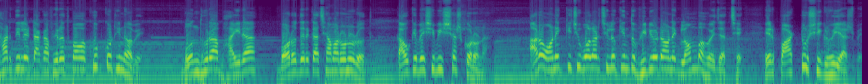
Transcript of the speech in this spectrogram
ধার দিলে টাকা ফেরত পাওয়া খুব কঠিন হবে। বন্ধুরা, ভাইরা, বড়দের কাছে আমার অনুরোধ, কাউকে বেশি বিশ্বাস করো না। আরও অনেক কিছু বলার ছিল, কিন্তু ভিডিওটা অনেক লম্বা হয়ে যাচ্ছে। এর পার্ট টু শীঘ্রই আসবে।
